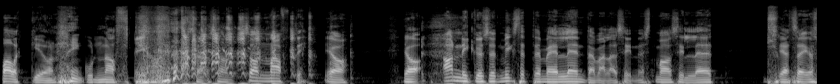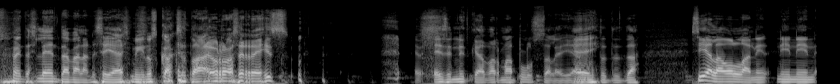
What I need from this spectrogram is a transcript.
palkki on niin kuin nafti. se, se, on, se on nafti, joo. Ja Anni kysyi, että miksi ette mene lentämällä sinne. Sitten mä oon silleen, että tiedätkö, jos me mentäisiin lentämällä, niin se jäisi miinus 200 euroa se reissu. Ei se nytkään varmaan plussalle jää, Ei. mutta tota, siellä ollaan, niin, niin, niin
